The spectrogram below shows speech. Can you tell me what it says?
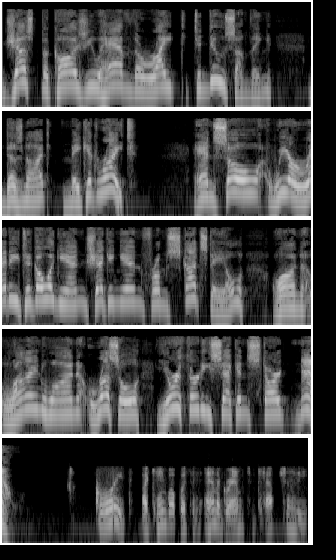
just because you have the right to do something does not make it right. And so we are ready to go again, checking in from Scottsdale on line one. Russell, your 30 seconds start now. Great. I came up with an anagram to caption the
